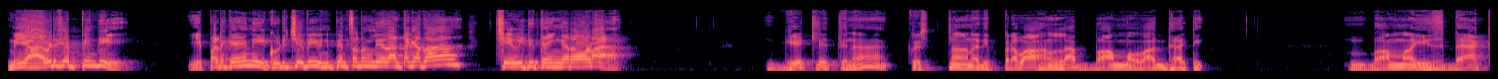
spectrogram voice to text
మీ ఆవిడ చెప్పింది ఇప్పటికే నీ కుడి చెవి వినిపించడం లేదంట కదా చెవిటి తెంగరోడా గేట్లెత్తిన కృష్ణానది ప్రవాహంలా బామ్మ వాగ్దాటి బామ్మ ఈజ్ బ్యాక్.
